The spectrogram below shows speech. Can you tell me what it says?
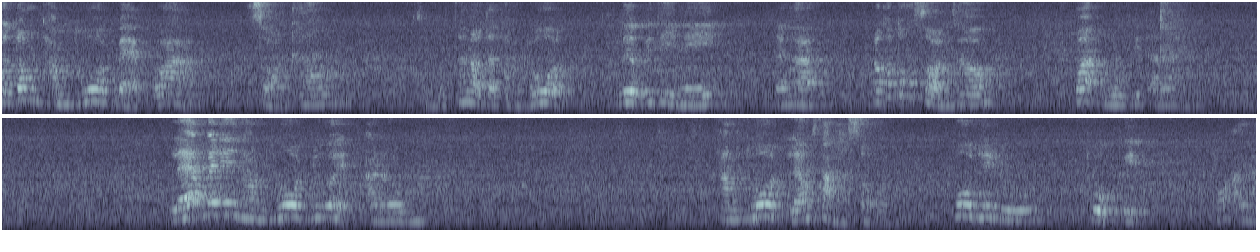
จะต้องทำโทษแบบว่าสอนเขาสมมติถ้าเราจะทำโทษเลือกวิธีนี้นะคะเราก็ต้องสอนเขาว่าหนูผิดอะไร และไม่ได้ทำโทษด้วยอารมณ์ทำโทษแล้วสั่งสอนพูดให้รู้ถูกผิดเพราะอะไร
